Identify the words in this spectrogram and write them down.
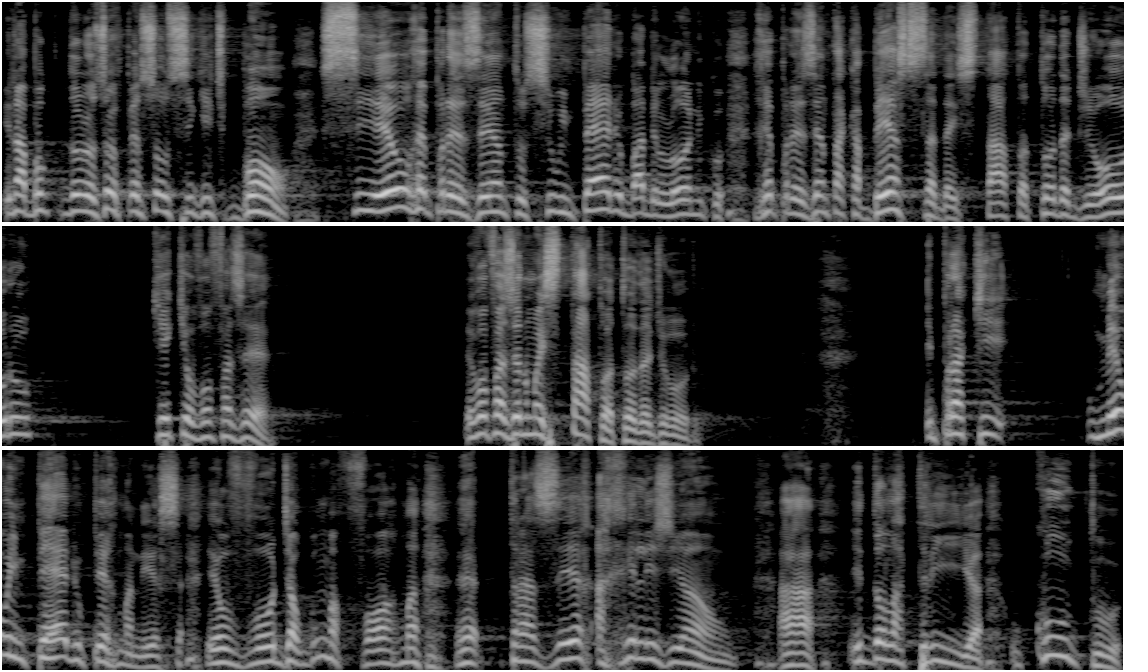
E Nabucodonosor pensou o seguinte: bom, se eu represento, se o império babilônico representa a cabeça da estátua toda de ouro, o que, que eu vou fazer? Eu vou fazer uma estátua toda de ouro. E para que o meu império permaneça, eu vou, de alguma forma, é, trazer a religião, a idolatria, o culto,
